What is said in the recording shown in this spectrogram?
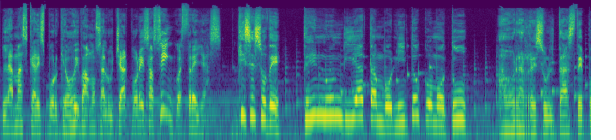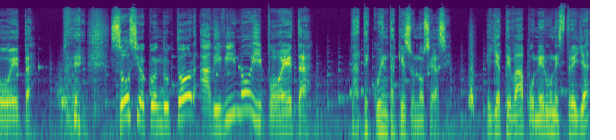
la máscara es porque hoy vamos a luchar por esas cinco estrellas. ¿Qué es eso de ten un día tan bonito como tú? Ahora resultaste poeta. Socio conductor, adivino y poeta. Date cuenta que eso no se hace. Ella te va a poner una estrella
